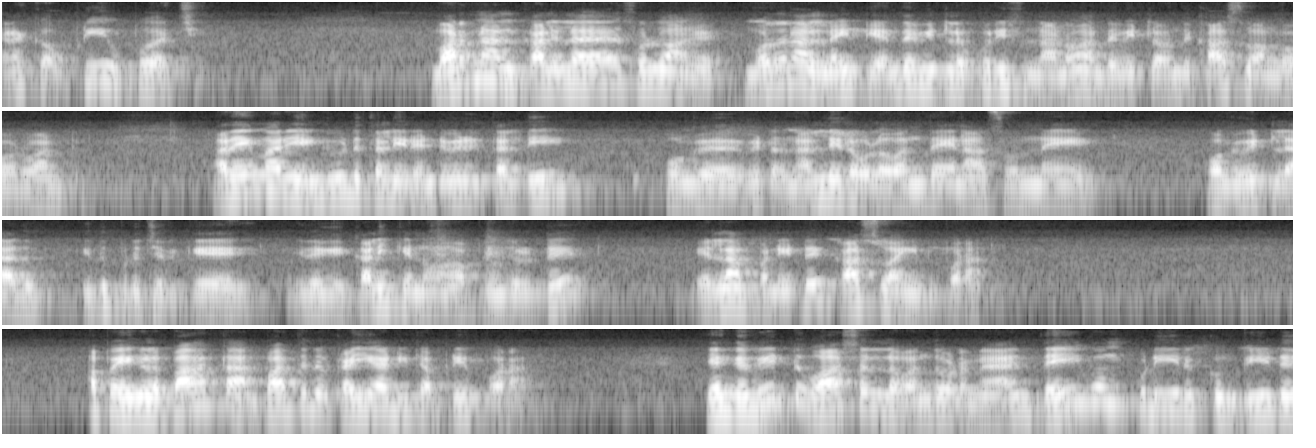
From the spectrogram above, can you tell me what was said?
எனக்கு அப்படியே போச்சு மறுநாள் காலையில் சொல்லுவாங்க முத நாள் நைட்டு எந்த வீட்டில் குறி சொன்னானோ அந்த வீட்டில் வந்து காசு வாங்க வருவான்ட்டு. அதே மாதிரி எங்கள் வீடு தள்ளி ரெண்டு வீடு தள்ளி உங்கள் வீட்டு நள்ளிரவில் வந்தேன் நான் சொன்னேன். உங்கள் வீட்டில் அது இது பிடிச்சிருக்கு. இதுக்கு கழிக்கணும் அப்படின்னு சொல்லிட்டு எல்லாம் பண்ணிவிட்டு காசு வாங்கிட்டு போகிறான் அப்போ எங்களை பார்த்தான் பார்த்துட்டு கையாடிட்டு அப்படியே போகிறான் எங்கள் வீட்டு வாசலில் வந்த உடனே தெய்வம் குடியிருக்கும் வீடு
